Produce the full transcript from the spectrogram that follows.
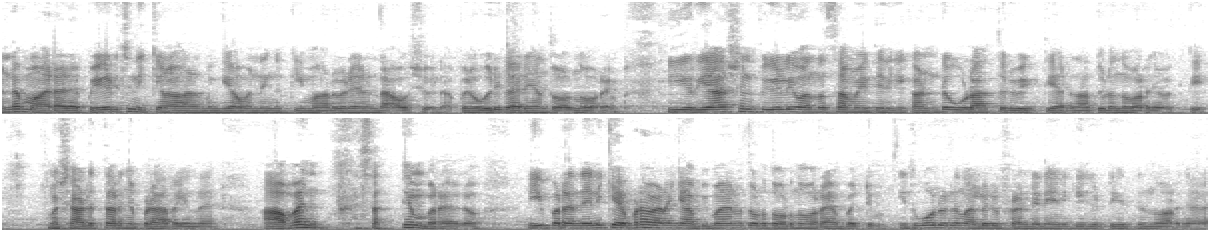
എന്റെ മാരാരെ പേടിച്ച് നിൽക്കുകയാണെങ്കിൽ അവൻ നിങ്ങൾക്ക് ഈ മറുപടി തരേണ്ട ആവശ്യമില്ല. പിന്നെ ഒരു കാര്യം ഞാൻ തുറന്നു പറയും. ഈ റിയാക്ഷൻ ഫീൽഡിൽ വന്ന സമയത്ത് എനിക്ക് കണ്ടുകൂടാത്തൊരു വ്യക്തിയായിരുന്നു അതുലെന്ന് പറഞ്ഞ വ്യക്തി. പക്ഷെ അടുത്തറിഞ്ഞപ്പോഴാണ് അറിയുന്നത് അവൻ സത്യം പറയാലോ ഈ പറയുന്നത് എനിക്ക് എവിടെ വേണമെങ്കിൽ അഭിമാനത്തോടെ തുറന്നു പറയാൻ പറ്റും. ഇതുപോലൊരു നല്ലൊരു ഫ്രണ്ടിനെ എനിക്ക് കിട്ടിയതെന്ന് പറഞ്ഞാൽ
